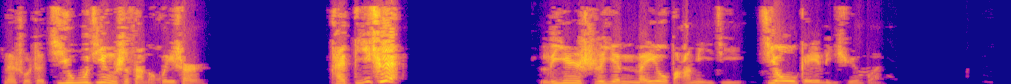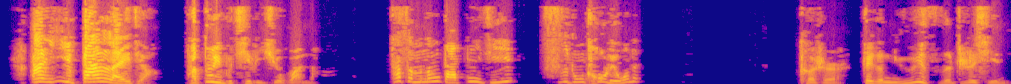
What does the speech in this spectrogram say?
那说这究竟是怎么回事还的确，林诗音没有把秘籍交给李寻欢。按一般来讲，他对不起李寻欢呐，他怎么能把秘籍私中扣留呢？可是这个女子之心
